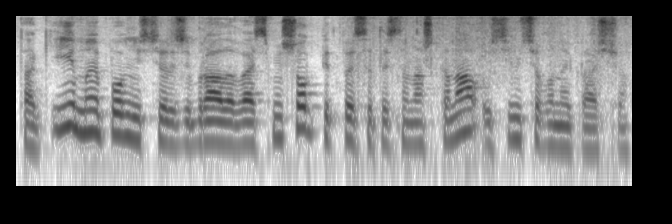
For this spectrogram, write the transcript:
Так, і ми повністю розібрали весь мішок. Підписуйтесь на наш канал. Усім всього найкращого.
